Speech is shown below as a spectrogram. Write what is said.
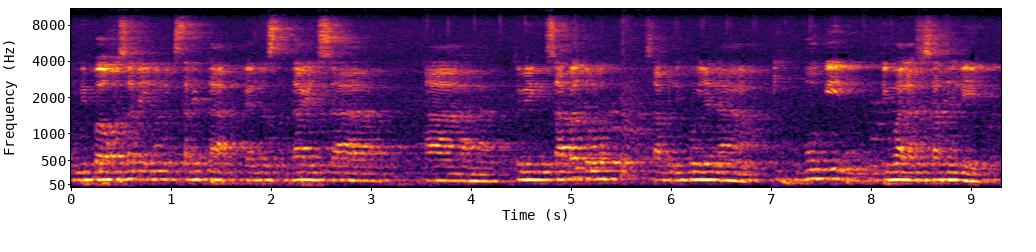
hindi po ako sanay na magsalita pero dahil sa uh, tuwing Sabado sabi ni Kuya na bugin tiwala sa sarili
